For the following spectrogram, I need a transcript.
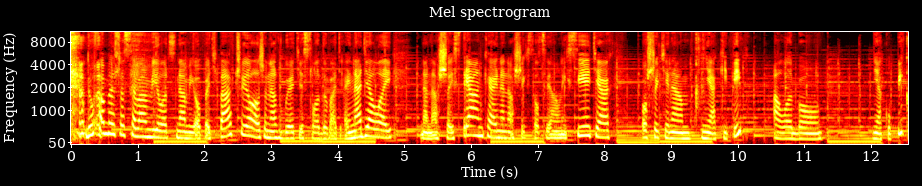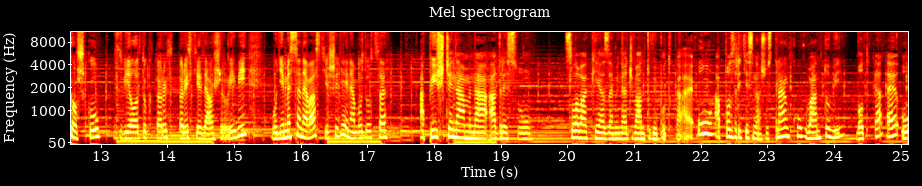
Dúfame, že sa vám výlet s nami opäť páčil a že nás budete sledovať aj naďalej na našej stránke, aj na našich sociálnych sieťach. Pošlite nám nejaký tip alebo nejakú pikošku z výletu, ktorý, ktorý ste zažili vy. Budeme sa na vás tešiť aj na budúce a píšte nám na adresu slovakia.vantuvi.eu a pozrite si našu stránku vantuvi.eu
